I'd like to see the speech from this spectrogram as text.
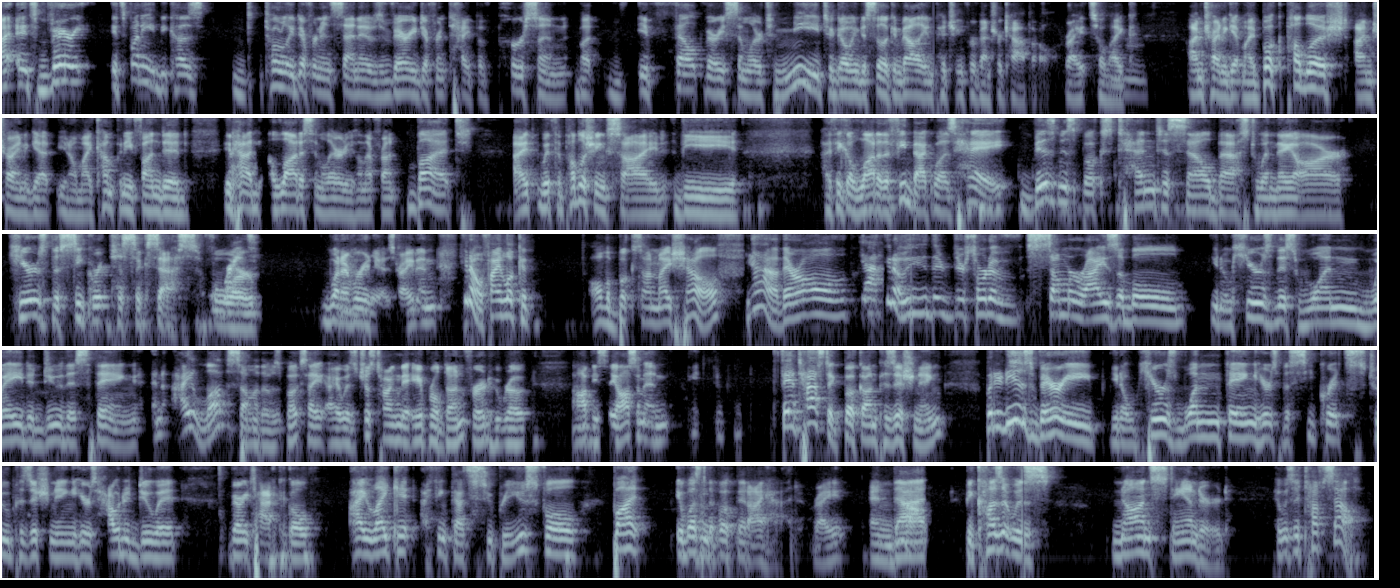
I, it's very it's funny because d- totally different incentives very different type of person but it felt very similar to me to going to silicon valley and pitching for venture capital right so like Mhm. i'm trying to get my book published i'm trying to get you know my company funded it had a lot of similarities on that front but i with the publishing side the I think a lot of the feedback was, hey, business books tend to sell best when they are here's the secret to success for Right. Whatever mm-hmm. it is, right? And you know, if I look at all the books on my shelf, yeah, they're all Yeah. you know, they're they're sort of summarizable, you know, here's this one way to do this thing. And I love some of those books. I, I was just talking to April Dunford, who wrote mm-hmm. obviously awesome and fantastic book on positioning but it is very you know here's one thing here's the secrets to positioning here's how to do it very tactical i like it i think that's super useful but it wasn't the book that i had right and that because it was non-standard it was a tough sell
